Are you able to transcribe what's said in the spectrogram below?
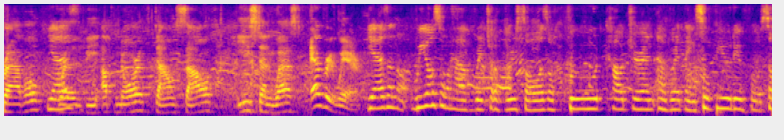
travel Yes. whether it be up north down south east and west everywhere Yes, and we also have rich of resource of food, culture, and everything. So beautiful, so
